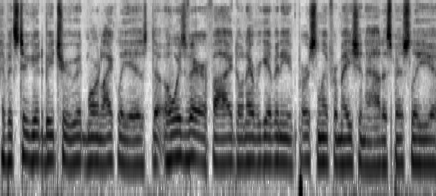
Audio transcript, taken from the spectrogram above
if it's too good to be true, it more likely is. Do- Always verify. Don't ever give any personal information out, especially uh,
